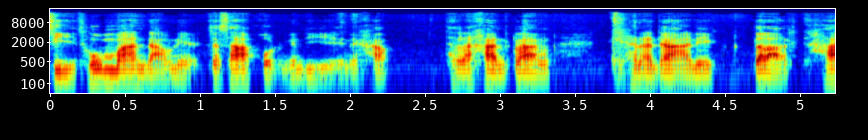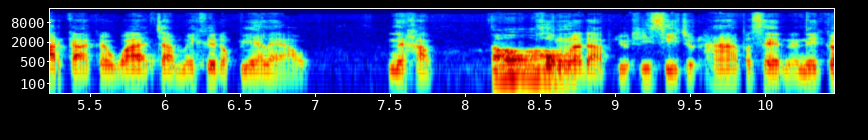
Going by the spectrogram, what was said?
สี่ทุ่มบ้านเราเนี่ยจะทราบผลกันดีนะครับ ธนาคารกลางแคนาดานี่ตลาดคาดการณ์กันว่าจะไม่ขึ้นดอกเบี้ยแล้วนะครับคงระดับอยู่ที่ 4.5%อันนี้ก็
